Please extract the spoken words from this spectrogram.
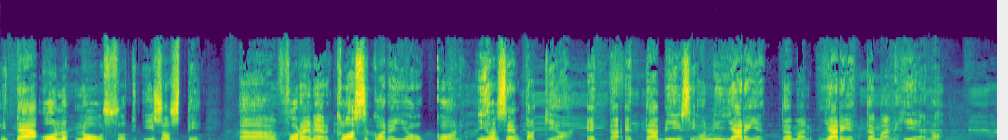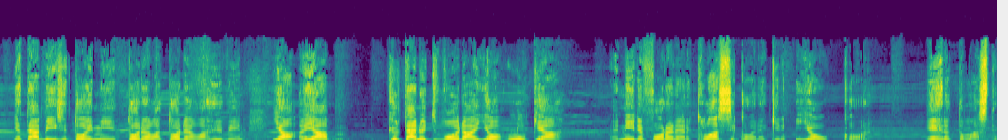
niin tämä on noussut isosti äh, Foreigner-klassikoiden joukkoon ihan sen takia, että, tämä biisi on niin järjettömän, järjettömän hieno – ja tämä biisi toimii todella, todella hyvin. Ja, ja kyllä tämä nyt voidaan jo lukea niiden Foreigner-klassikoidenkin joukkoon. Ehdottomasti.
